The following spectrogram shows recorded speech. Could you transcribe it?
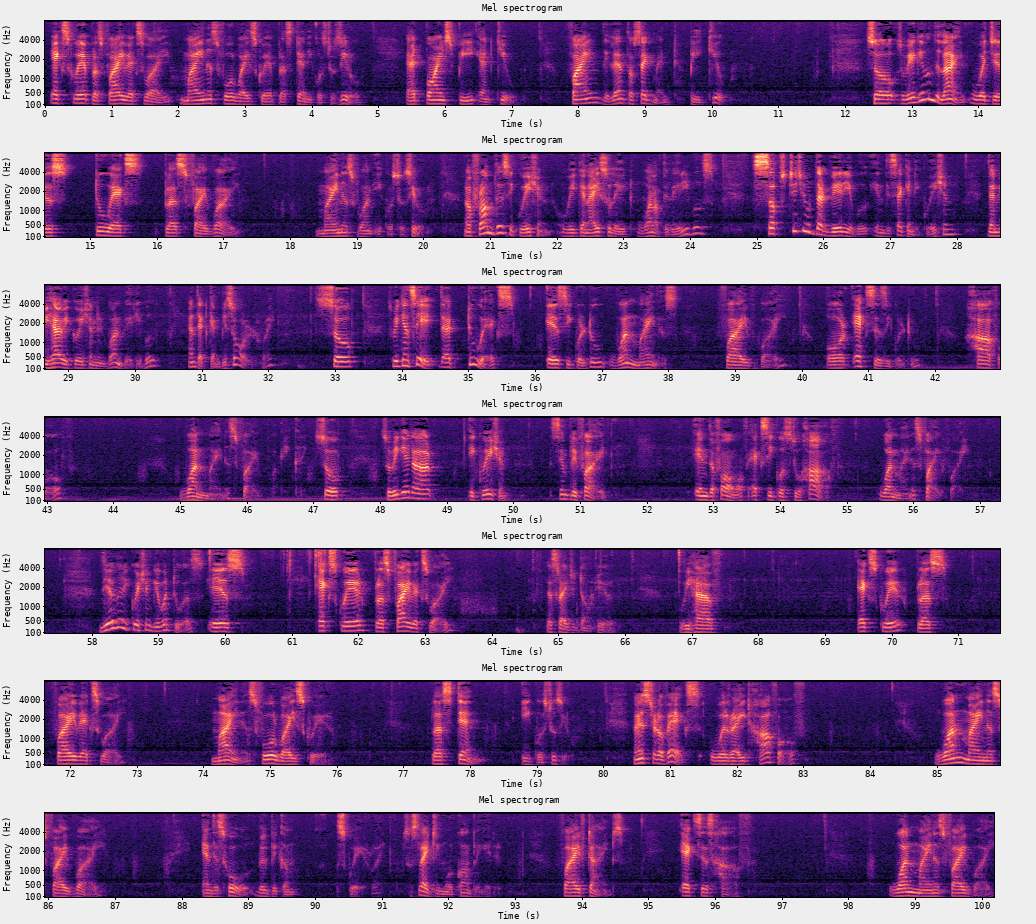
x square plus 5xy minus 4y square plus 10 equals to 0 at points P and Q. Find the length of segment PQ. So, so we are given the line which is 2x plus 5y minus 1 equals to 0. Now from this equation we can isolate one of the variables. substitute that variable in the second equation, then we have equation in one variable and that can be solved, right? So, so we can say that 2x is equal to 1 minus 5y or x is equal to half of 1 minus 5y, correct? So, so we get our equation simplified in the form of x equals to half 1 minus 5y. The other equation given to us is x squared plus 5xy. Let's write it down here. We have x squared plus 5xy minus 4y squared plus 10 equals to 0. Now instead of x, we'll write half of 1 minus 5y and this whole will become square, right? So slightly more complicated. 5 times x is half 1 minus 5y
